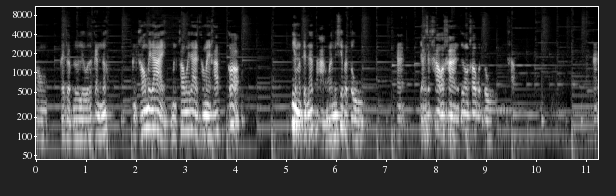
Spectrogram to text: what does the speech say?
ลองไปแบบเร็วๆแล้วกันเนาะ มันเข้าไม่ได้ มันเข้าไม่ได้ทำไมครับ ก็นี่มันเป็นหน้าต่างมันไม่ใช่ประตูอะอยากจะเข้าอาคารก็ต้องเข้าประตูครับอะ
